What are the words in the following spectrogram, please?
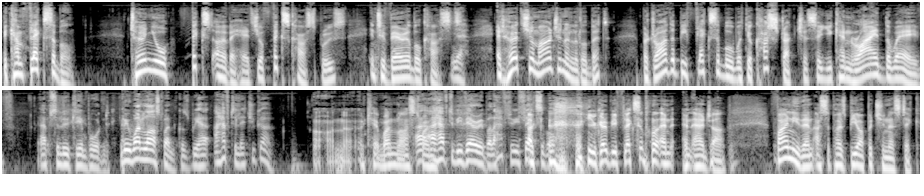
Become flexible. Turn your fixed overheads, your fixed costs, Bruce, into variable costs. Yeah. It hurts your margin a little bit, but rather be flexible with your cost structure so you can ride the wave. Absolutely important. Give me one last one because we ha- I have to let you go. Oh, uh, no. Okay, one last I, one. I have to be variable. I have to be flexible. You've got to be flexible and, and agile. Finally, then, I suppose be opportunistic.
